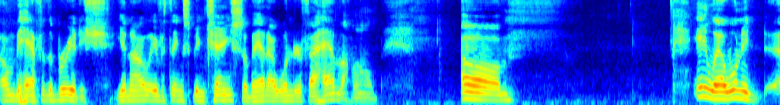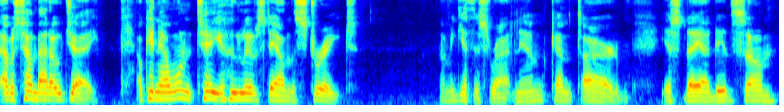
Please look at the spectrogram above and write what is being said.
on behalf of the British, you know, everything's been changed so bad. I wonder if I have a home. Um Anyway, I wanted, I was talking about OJ. Okay, now I want to tell you who lives down the street. Let me get this right now. I'm kind of tired. Yesterday I did some.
